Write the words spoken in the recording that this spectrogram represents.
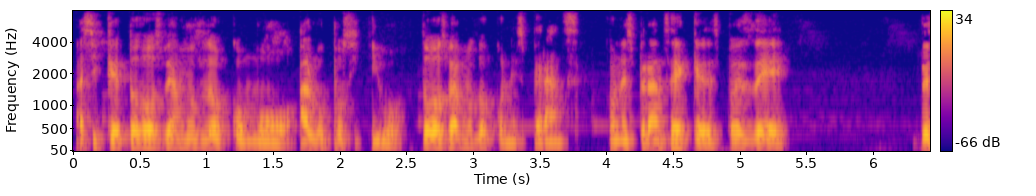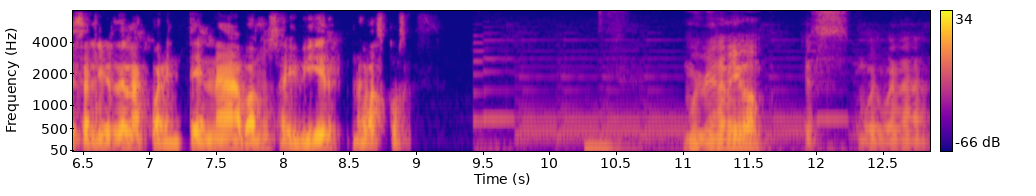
Así que todos veámoslo como algo positivo, todos veámoslo con esperanza, con esperanza de que después de, de salir de la cuarentena vamos a vivir nuevas cosas. Muy bien amigo, es muy buena,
